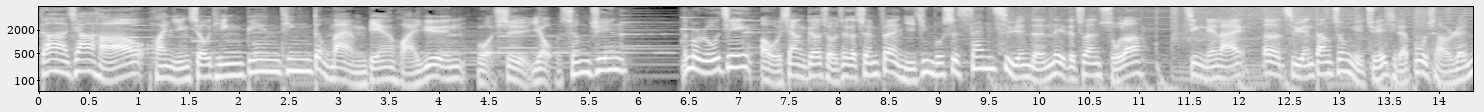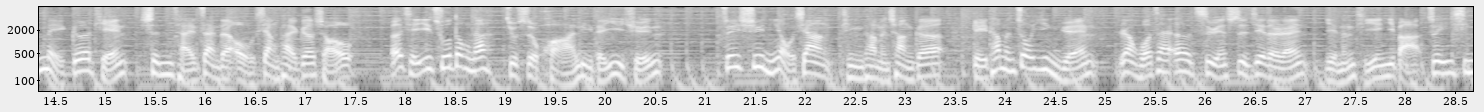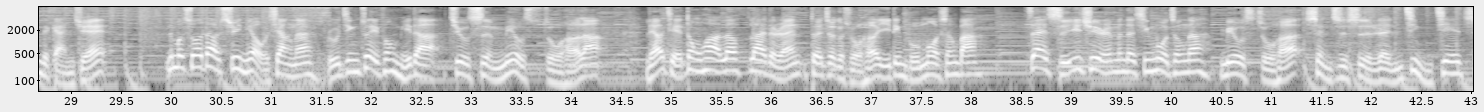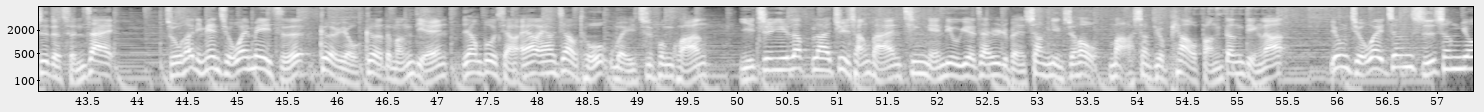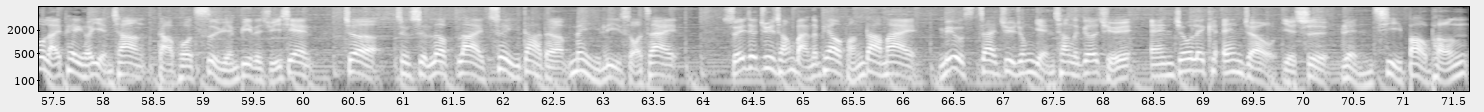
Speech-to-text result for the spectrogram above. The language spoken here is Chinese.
大家好，欢迎收听边听动漫边怀孕，我是有声君。那么如今，偶像歌手这个身份已经不是三次元人类的专属了。近年来，二次元当中也崛起了不少人美歌甜、身材赞的偶像派歌手，而且一出动呢，就是华丽的一群。追虚拟偶像，听他们唱歌，给他们做应援，让活在二次元世界的人也能体验一把追星的感觉。那么说到虚拟偶像呢，如今最风靡的就是 Muse 组合了。了解动画《Love Live》的人对这个组合一定不陌生吧？在十一区人们的心目中呢，Muse 组合甚至是人尽皆知的存在。组合里面九位妹子各有各的萌点，让不少 LL 教徒为之疯狂，以至于《Love Live》剧场版今年六月在日本上映之后，马上就票房登顶了。用九位真实声优来配合演唱，打破次元壁的局限，这正是《Love Live》最大的魅力所在。随着剧场版的票房大卖，Muse 在剧中演唱的歌曲《Angelic Angel》也是人气爆棚。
